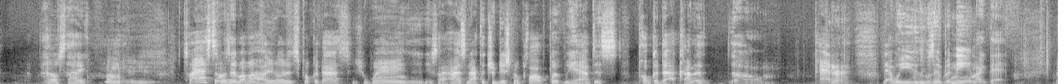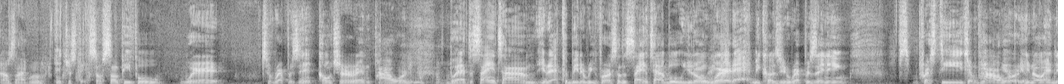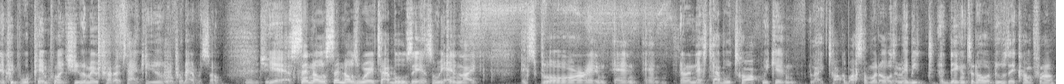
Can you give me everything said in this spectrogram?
I was like, hmm. So I asked him, I said, Baba, you know, this polka dots that you're wearing? He's like, ah, it's not the traditional cloth, but we have this polka dot kind of um, pattern that we use in Benin like that. And I was like, hmm, interesting. So some people wear it to represent culture and power, but at the same time, you know, that could be the reverse of the same taboo. You don't wear that because you're representing prestige and power, you know, and then people will pinpoint you and maybe try to attack you or whatever. So, yeah, send those send those weird taboos in so we can like explore and and and in the next taboo talk we can like talk about some of those and maybe dig into the Odus they come from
